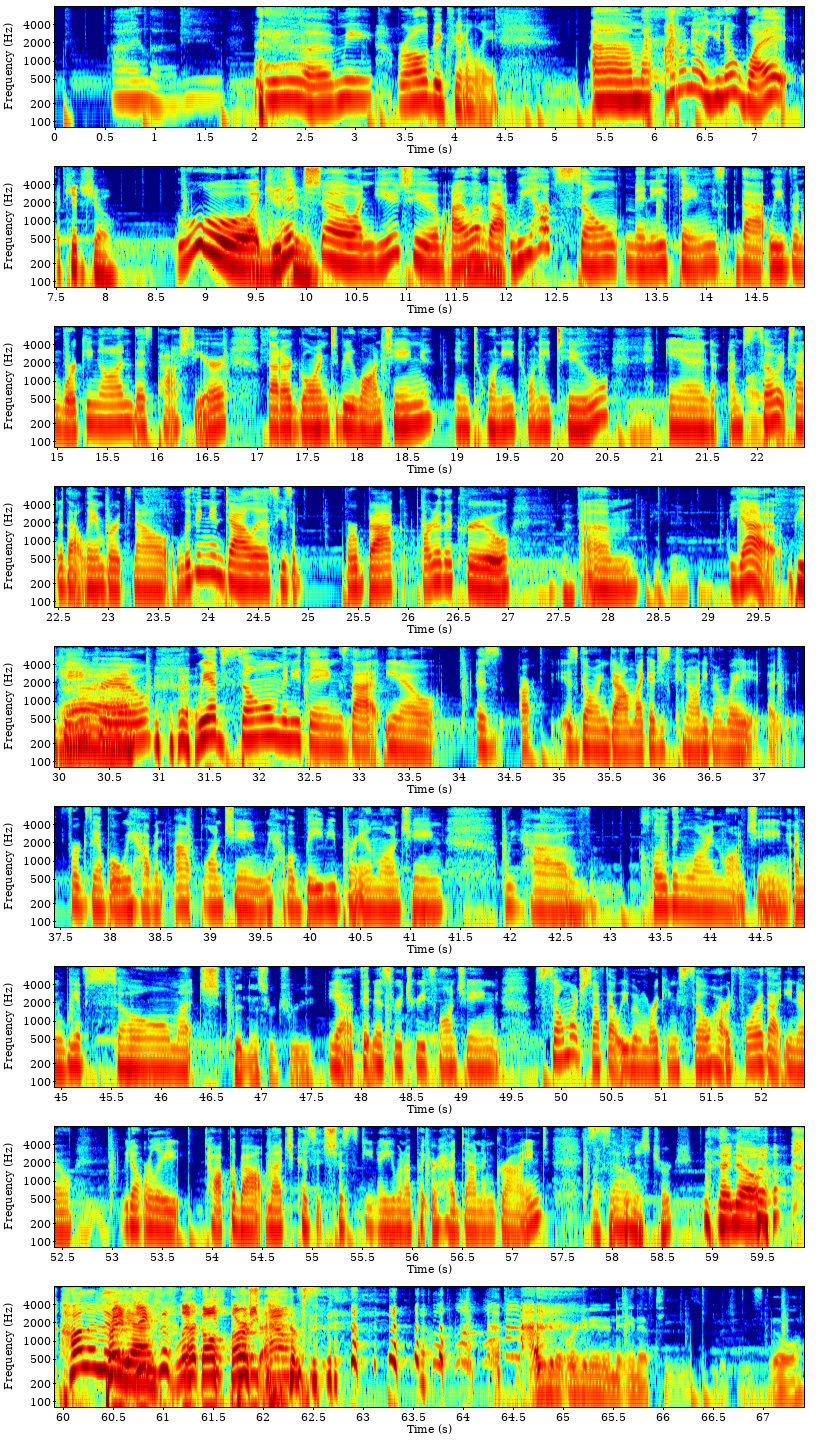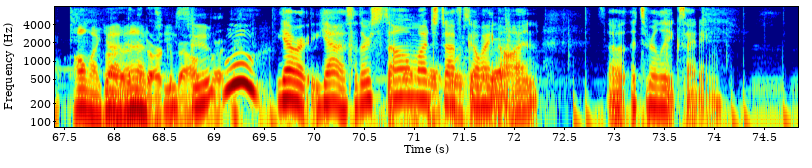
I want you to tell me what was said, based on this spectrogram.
I love you. You love me. We're all a big family. Um, I don't know. You know what? A kid's show. Ooh, a kid YouTube. show on YouTube. I love that. We have so many things that we've been working on this past year that are going to be launching in 2022. And I'm so excited that Lambert's now living in Dallas. He's a we're back, part of the crew. Um, PK and crew. yeah, PK and crew. we have so many things that you know is are, is going down. Like I just cannot even wait. Uh, For example, we have an app launching. We have a baby brand launching. We have clothing line launching. I mean, we have so much Fitness retreat. yeah, fitness retreats launching, so much stuff that we've been working so hard for that, you know, we don't really talk about much because it's just, you know, you want to put your head down and grind. Like so, the fitness church. I know. Hallelujah. Praise Jesus, lift Let's those do 30 push-ups. We're getting, we're getting into NFTs, which we still Oh my god, are in the dark NFTs about. too. Woo! yeah, we're- yeah. So there's so All much stuff going on. So it's really exciting.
